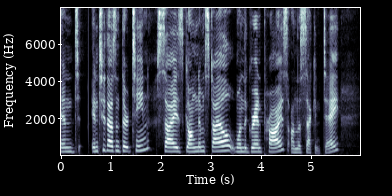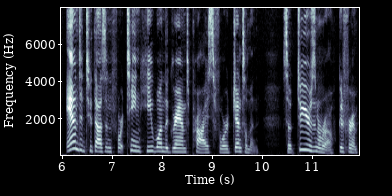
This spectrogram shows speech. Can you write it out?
and in 2013, Psy's Gangnam Style won the grand prize on the second day. And in 2014, he won the grand prize for Gentleman. So, two years in a row. Good for him.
